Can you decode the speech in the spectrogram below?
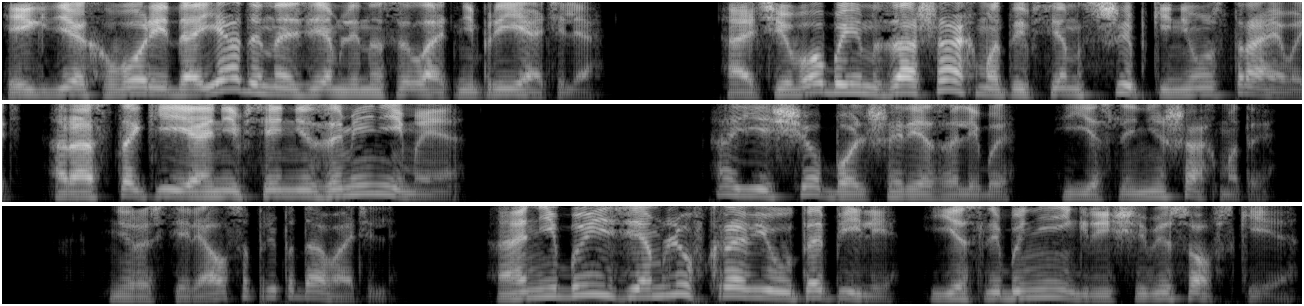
И где хвори да яды на земле насылать неприятеля? А чего бы им за шахматы всем сшибки не устраивать, раз такие они все незаменимые? А еще больше резали бы, если не шахматы. Не растерялся преподаватель. Они бы и землю в крови утопили, если бы не игрища бесовские.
